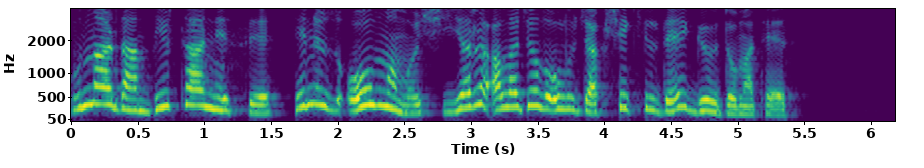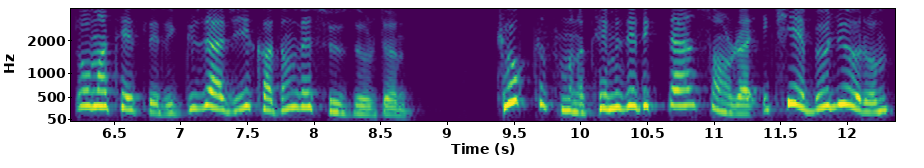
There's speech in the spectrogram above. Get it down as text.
Bunlardan bir tanesi henüz olmamış yarı alacalı olacak şekilde göğ domates. Domatesleri güzelce yıkadım ve süzdürdüm. Kök kısmını temizledikten sonra ikiye bölüyorum.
